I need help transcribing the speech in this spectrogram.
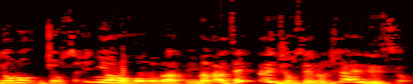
よろ女性に喜んでもらって、今から絶対女性の時代ですよ。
